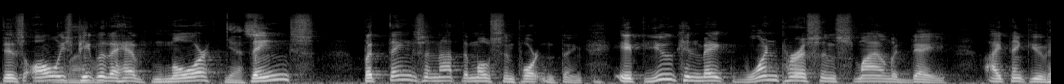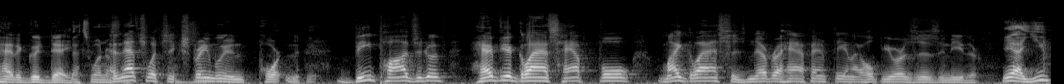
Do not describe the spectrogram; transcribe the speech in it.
there's always people that have more Yes. things. But things are not the most important thing. If you can make one person smile a day, I think you've had a good day. That's wonderful. And that's what's extremely important. Be positive, have your glass half full. My glass is never half empty, and I hope yours isn't either. Yeah, you.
